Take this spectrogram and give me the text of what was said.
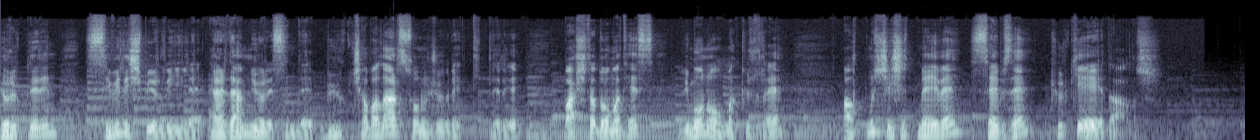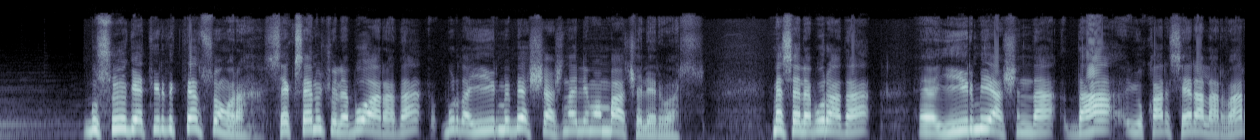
Yörüklerin sivil işbirliğiyle Erdemli yöresinde büyük çabalar sonucu ürettikleri, başta domates, limon olmak üzere 60 çeşit meyve, sebze Türkiye'ye dağılır. Bu suyu getirdikten sonra 83 ile bu arada burada 25 yaşında limon bahçeleri var. Mesela burada e, 20 yaşında daha yukarı seralar var.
